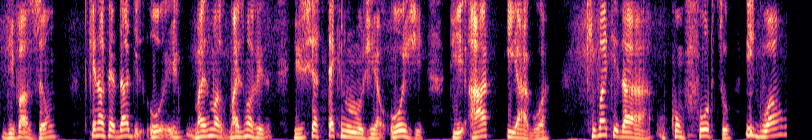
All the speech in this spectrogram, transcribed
de vazão, porque na verdade, mais uma, mais uma vez, existe a tecnologia hoje de ar e água que vai te dar o conforto igual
